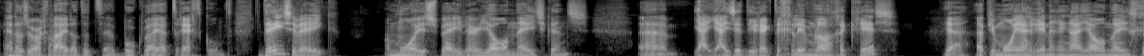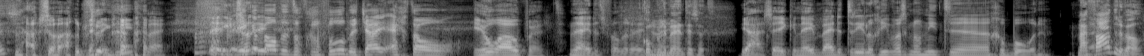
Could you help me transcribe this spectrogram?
en dan zorgen wij dat het eh, boek bij jou terechtkomt. Deze week een mooie speler, Johan Neeskens. Ehm, ja, jij zit direct te glimlachen, Chris. Ja. Heb je een mooie herinnering aan Johan Neeskens? Nou, zo oud ben ik niet. Nee, nee, ik, ik, heb altijd het gevoel dat jij echt al heel oud bent. nee dat valt er Compliment is het. Ja, zeker. Nee, bij de trilogie was ik nog niet eh, geboren. Mijn Nee. vader wel.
